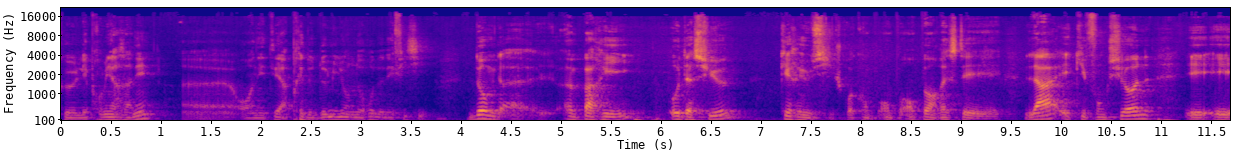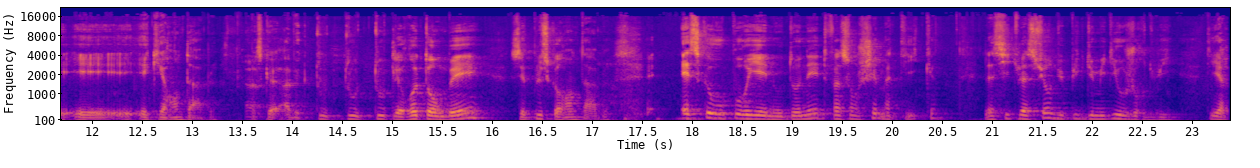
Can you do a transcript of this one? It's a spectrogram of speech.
que les premières années, euh, on était à près de 2 millions d'euros de déficit. Donc euh, un pari audacieux qui est réussi. Je crois qu'on peut en rester là et qui fonctionne et, qui est rentable. Parce qu'avec toutes les retombées, c'est plus que rentable. Est-ce que vous pourriez nous donner de façon schématique la situation du pic du midi aujourd'hui? Dire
